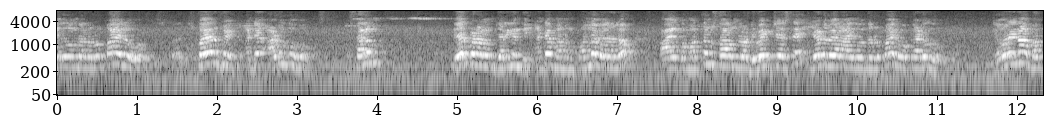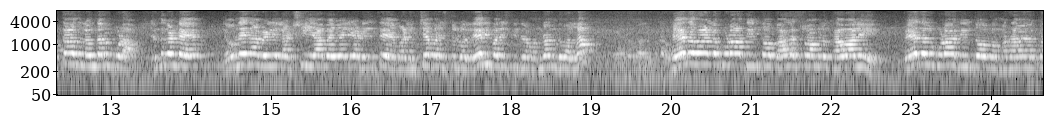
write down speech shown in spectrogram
ఐదు వందల రూపాయలు స్క్వేర్ ఫీట్ అంటే అడుగు స్థలం ఏర్పడడం జరిగింది. అంటే మనం కొన్న వేలలో ఆ యొక్క మొత్తం స్థలంలో డివైడ్ చేస్తే ఏడు వేల ఐదు వందల రూపాయలు ఒక అడుగు. ఎవరైనా భక్తాదులందరూ కూడా ఎందుకంటే ఎవరైనా వెళ్ళి లక్ష యాభై వేలు అడిగితే వాళ్ళు ఇచ్చే పరిస్థితుల్లో లేని పరిస్థితిలో ఉన్నందువల్ల పేదవాళ్ళు కూడా దీంతో భాగస్వాములు కావాలి. పేదలు కూడా దీంతో మన యొక్క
